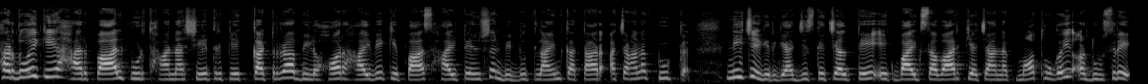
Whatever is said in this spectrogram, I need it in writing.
हरदोई के हरपालपुर थाना क्षेत्र के कटरा बिलहौर हाईवे के पास हाई टेंशन विद्युत लाइन का तार अचानक टूटकर नीचे गिर गया, जिसके चलते एक बाइक सवार की अचानक मौत हो गई और दूसरे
